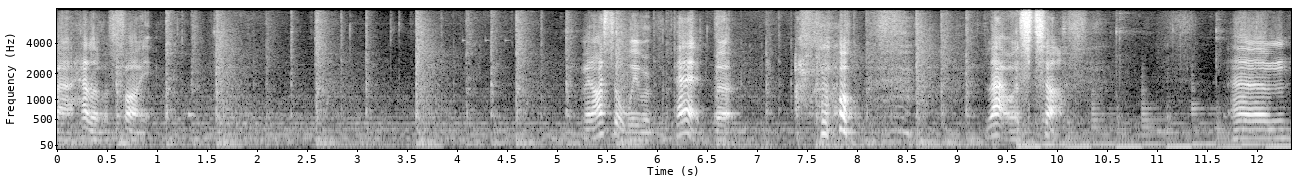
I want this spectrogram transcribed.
About a hell of a fight. I mean, I thought we were prepared, but that was tough. Um,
